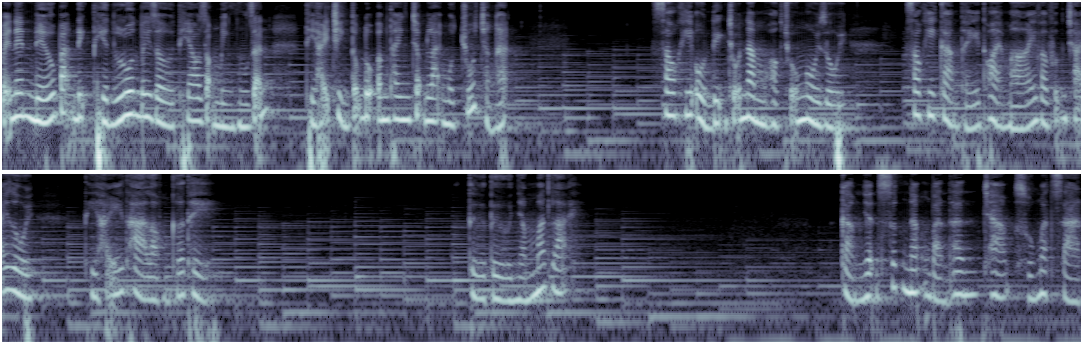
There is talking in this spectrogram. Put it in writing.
Vậy nên nếu bạn định thiền luôn bây giờ theo giọng mình hướng dẫn thì hãy chỉnh tốc độ âm thanh chậm lại một chút chẳng hạn. Sau khi ổn định chỗ nằm hoặc chỗ ngồi rồi, sau khi cảm thấy thoải mái và vững chãi rồi thì hãy thả lỏng cơ thể. Từ từ nhắm mắt lại. Cảm nhận sức nặng bản thân chạm xuống mặt sàn.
